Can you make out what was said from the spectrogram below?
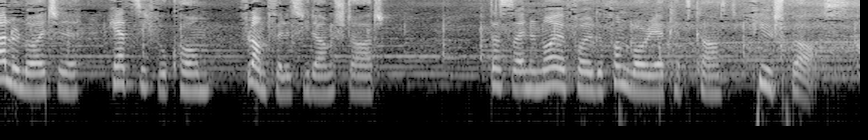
Hallo Leute, herzlich willkommen. Flomfell ist wieder am Start. Das ist eine neue Folge von Warrior Cats Cast. Viel Spaß.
